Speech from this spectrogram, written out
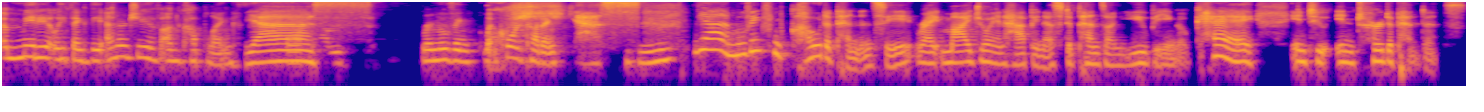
immediately think the energy of uncoupling. Yes. um, removing like cord cutting. Yes. Mm-hmm. Yeah. Moving from codependency, right? My joy and happiness depends on you being okay into interdependence.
